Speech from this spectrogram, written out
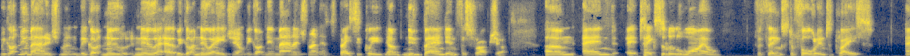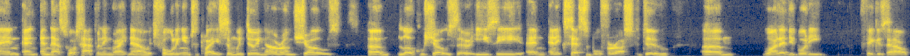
we got new management. We got new new. Uh, we got a new agent. We got new management. It's basically you know, new band infrastructure, um, and it takes a little while for things to fall into place. And and and that's what's happening right now. It's falling into place, and we're doing our own shows, um, local shows that are easy and and accessible for us to do, um, while everybody figures out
